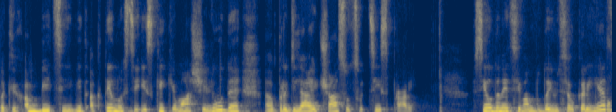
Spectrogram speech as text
таких амбіцій, від активності і скільки ваші люди е, приділяють часу цій справі. Всі одиниці вам додаються в кар'єру,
